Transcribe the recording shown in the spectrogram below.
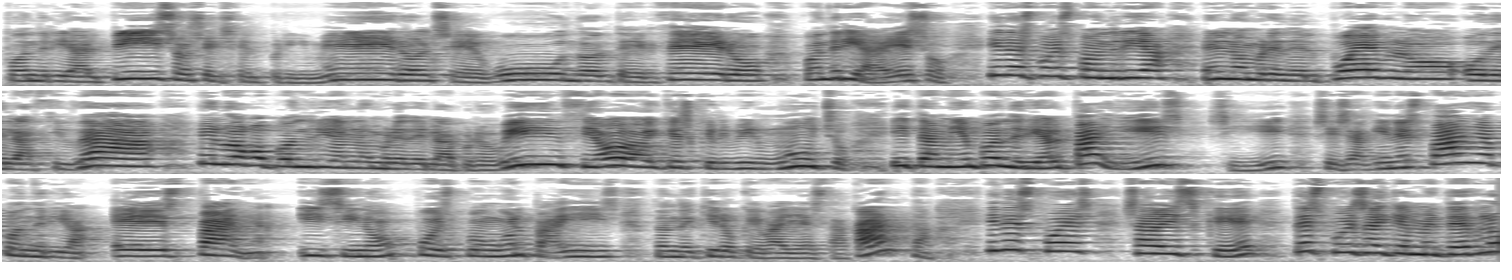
pondría el piso, si es el primero, el segundo, el tercero, pondría eso. Y después pondría el nombre del pueblo o de la ciudad, y luego pondría el nombre de la provincia, oh, hay que escribir mucho. Y también pondría el país, sí, si es aquí en España, pondría España. Y si no, pues pongo el país donde quiero que vaya esta carta. Y después, ¿sabéis qué? Después hay que meterlo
